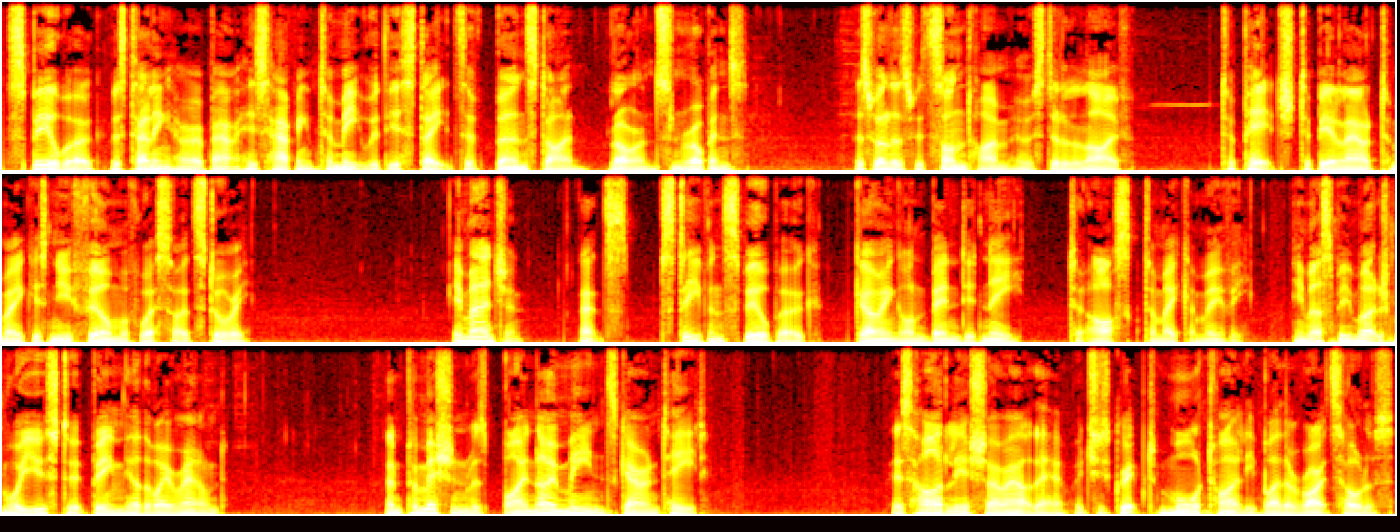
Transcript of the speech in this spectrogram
Spielberg was telling her about his having to meet with the estates of Bernstein, Laurents, and Robbins, as well as with Sondheim, who was still alive, to pitch to be allowed to make his new film of West Side Story. Imagine, that's Steven Spielberg going on bended knee to ask to make a movie. He must be much more used to it being the other way round. And permission was by no means guaranteed. There's hardly a show out there which is gripped more tightly by the rights holders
